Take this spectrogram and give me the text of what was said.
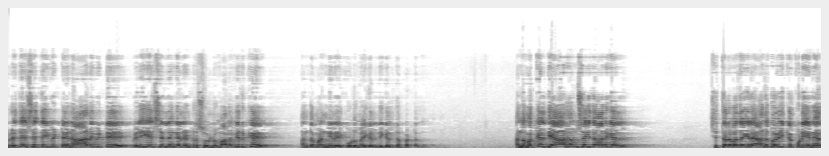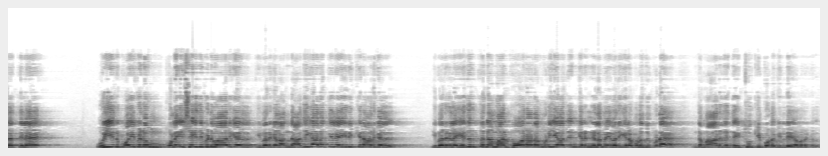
பிரதேசத்தை விட்டு நாடு விட்டு வெளியே செல்லுங்கள் என்று சொல்லும் அளவிற்கு அந்த மண்ணிலே கொடுமைகள் நிகழ்த்தப்பட்டது. அந்த மக்கள் தியாகம் செய்தார்கள். சித்திரவதைகளை அனுபவிக்கக்கூடிய நேரத்திலே உயிர் போய்விடும் கொலை செய்து விடுவார்கள். இவர்கள் அந்த அதிகாரத்திலே இருக்கிறார்கள். இவர்களை எதிர்த்து நம்மால் போராட முடியாது என்கிற நிலைமை வருகிற பொழுது கூட இந்த மார்க்கத்தை தூக்கி போடவில்லை அவர்கள்.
